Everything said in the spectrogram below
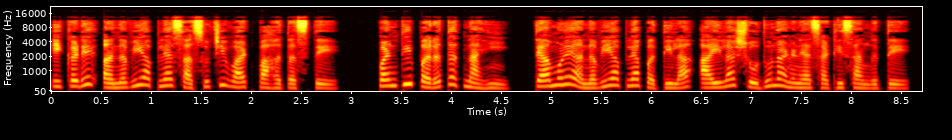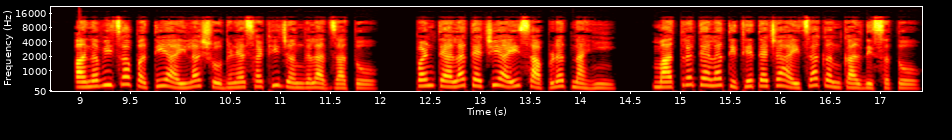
इकडे अनवी आपल्या सासूची वाट पाहत असते. पण ती परतत नाही. त्यामुळे अनवी आपल्या पतीला आईला शोधून आणण्यासाठी सांगते. अनवीचा पती आईला शोधण्यासाठी जंगलात जातो. पण त्याला त्याची आई सापडत नाही. मात्र त्याला तिथे त्याच्या आईचा कंकाल दिसतो.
